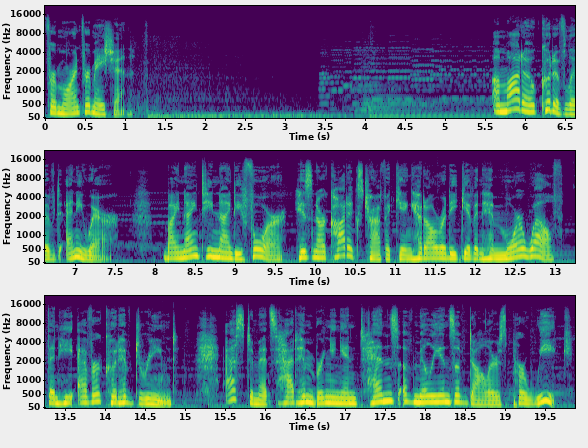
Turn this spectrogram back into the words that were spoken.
for more information. Amado could have lived anywhere. By 1994, his narcotics trafficking had already given him more wealth than he ever could have dreamed. Estimates had him bringing in tens of millions of dollars per week.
